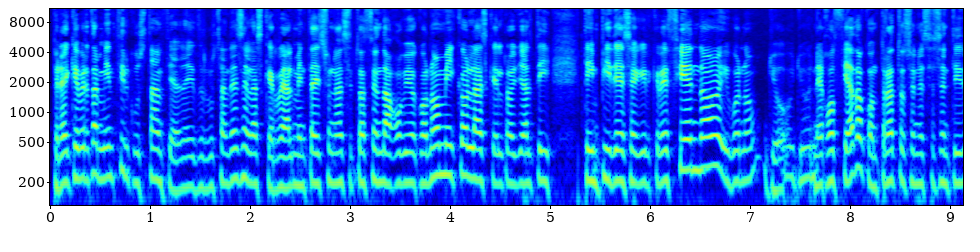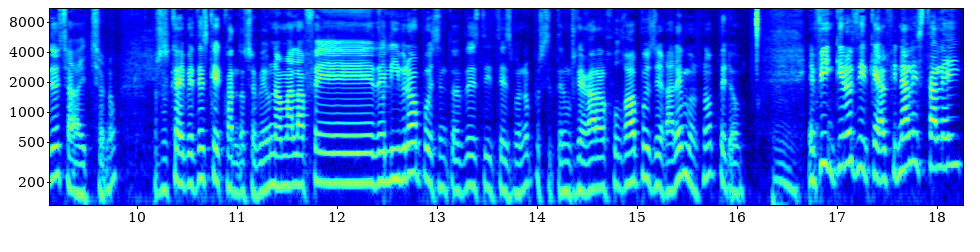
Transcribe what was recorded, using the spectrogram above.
pero hay que ver también circunstancias, hay circunstancias en las que realmente es una situación de agobio económico, en las que el royalty te impide seguir creciendo y bueno, yo, yo he negociado contratos en ese sentido y se ha hecho, ¿no? Pues es que hay veces que cuando se ve una mala fe de libro, pues entonces dices, bueno, pues tenemos que llegar al juzgado, pues llegaremos, ¿no? Pero, en fin, quiero decir que al final esta ley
